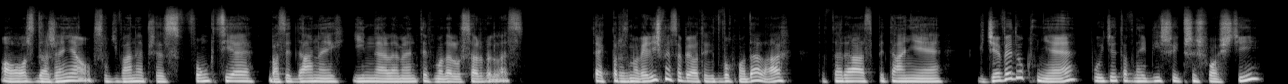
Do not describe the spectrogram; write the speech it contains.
o zdarzenia obsługiwane przez funkcje, bazy danych i inne elementy w modelu serverless. To jak porozmawialiśmy sobie o tych dwóch modelach, to teraz pytanie, gdzie według mnie pójdzie to w najbliższej przyszłości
